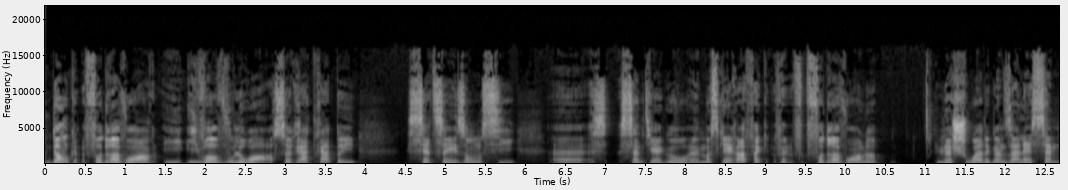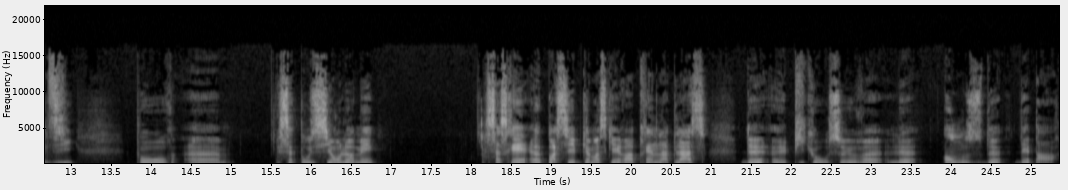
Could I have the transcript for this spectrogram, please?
Donc, faudra voir, il, va vouloir se rattraper cette saison-ci. Santiago Mosquera. Fait, faudra voir le choix de Gonzalez samedi pour euh, cette position-là, mais ça serait euh, possible que Mosquera prenne la place de euh, Pico sur le 11 de départ.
